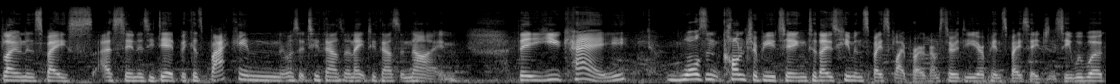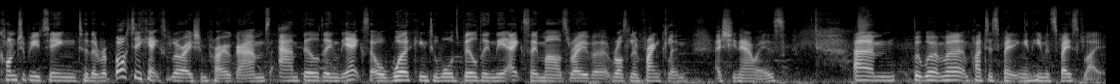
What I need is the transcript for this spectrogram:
flown in space as soon as he did, because back in was it 2008, 2009, the UK wasn't contributing to those human spaceflight programs through the European Space Agency. We were contributing to the robotic exploration programs and building the EXO, or working towards building the ExoMars rover, Rosalind Franklin, as she now is. Um, but we weren't participating in human spaceflight.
